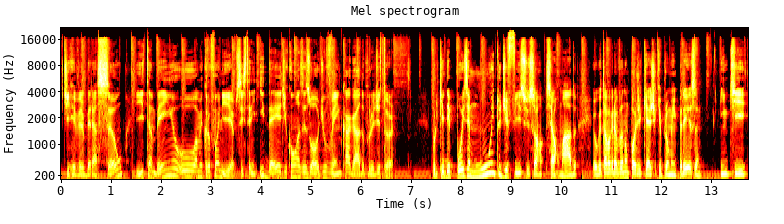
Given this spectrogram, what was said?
de reverberação e também o, a microfonia, pra vocês terem ideia de como às vezes o áudio vem cagado pro editor. Porque depois é muito difícil isso ser arrumado. Eu tava gravando um podcast aqui pra uma empresa em que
